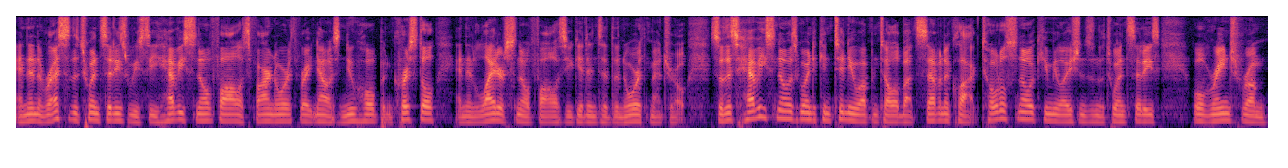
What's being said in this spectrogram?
And then the rest of the Twin Cities, we see heavy snowfall as far north right now as New Hope and Crystal, and then lighter snowfall as you get into the North Metro. So this heavy snow is going to continue up until about 7 o'clock. Total snow accumulations in the Twin Cities will range from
